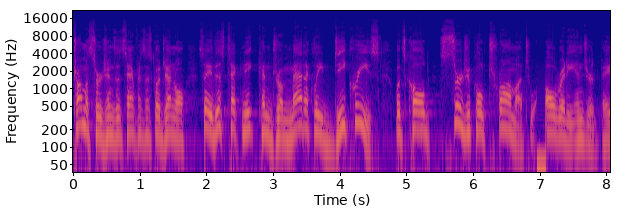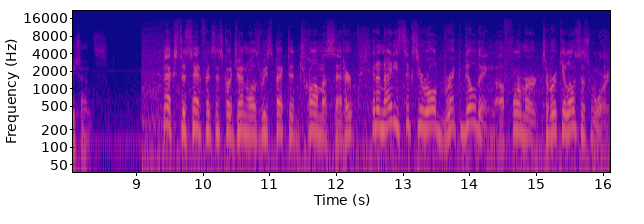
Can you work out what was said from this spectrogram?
Trauma surgeons at San Francisco General say this technique can dramatically decrease what's called surgical trauma to already injured patients. Next to San Francisco General's respected trauma center in a 96-year-old brick building, a former tuberculosis ward.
